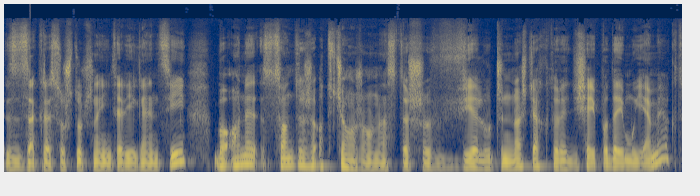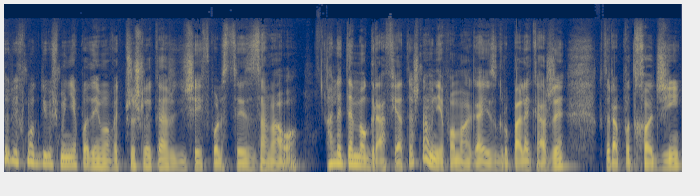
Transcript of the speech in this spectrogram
z zakresu sztucznej inteligencji, bo one sądzę, że odciążą nas też w wielu czynnościach, które dzisiaj podejmujemy, a których moglibyśmy nie podejmować. Przecież lekarzy dzisiaj w Polsce jest za mało. Ale demografia też nam nie pomaga. Jest grupa lekarzy, która podchodzi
